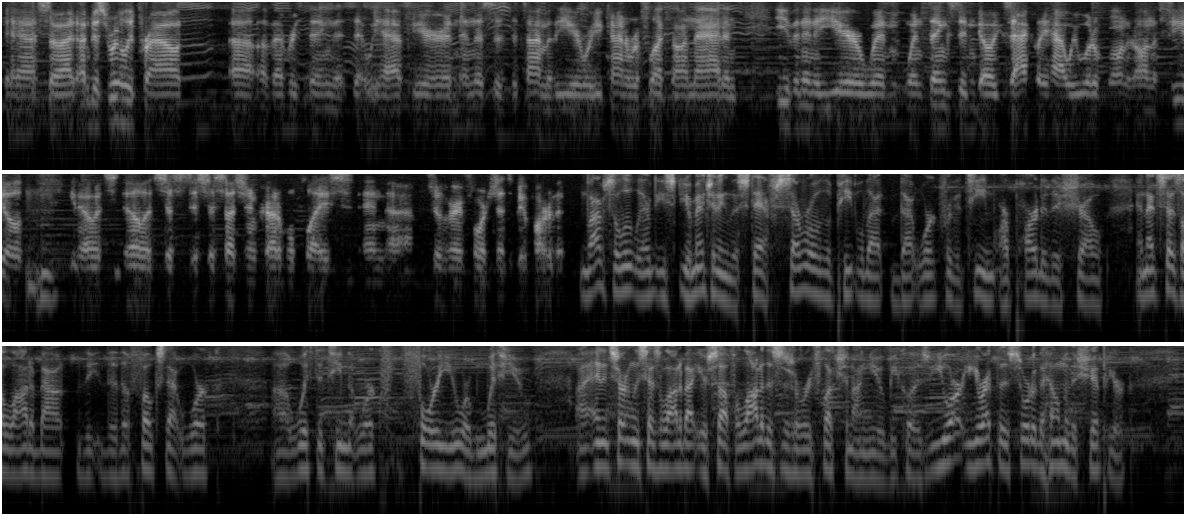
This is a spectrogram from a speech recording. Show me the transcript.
Yeah, so I, I'm just really proud uh, of everything that, that we have here. And, and this is the time of the year where you kind of reflect on that. And even in a year when, when things didn't go exactly how we would have wanted on the field, mm-hmm. you know, it's still, it's just, it's just such an incredible place. And uh, feel very fortunate to be a part of it. Well, absolutely. You're mentioning the staff. Several of the people that, that work for the team are part of this show. And that says a lot about the, the, the folks that work uh, with the team that work for you or with you uh, and it certainly says a lot about yourself. A lot of this is a reflection on you because you are you're at the sort of the helm of the ship here,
